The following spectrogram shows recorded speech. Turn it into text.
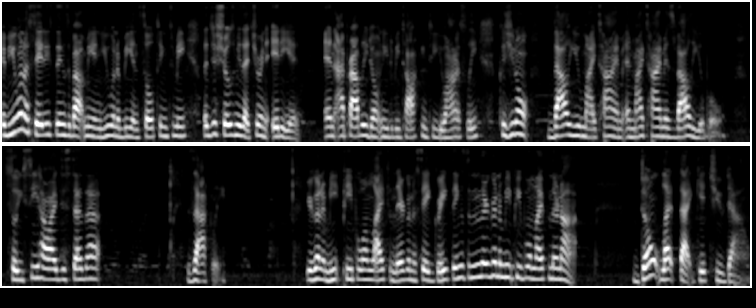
If you want to say these things about me and you want to be insulting to me, that just shows me that you're an idiot and I probably don't need to be talking to you, honestly, because you don't value my time, and my time is valuable. So, you see how I just said that? Exactly. You're going to meet people in life, and they're going to say great things, and then they're going to meet people in life, and they're not. Don't let that get you down.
